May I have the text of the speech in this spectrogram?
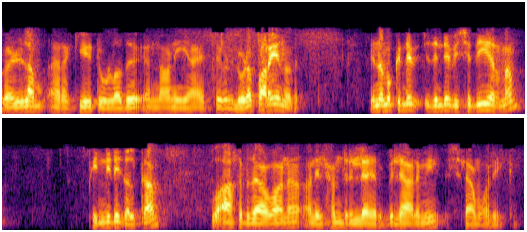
വെള്ളം ഇറക്കിയിട്ടുള്ളത് എന്നാണ് ഈ ആയത്തുകളിലൂടെ പറയുന്നത്. ഇനി നമുക്ക് ഇതിന്റെ വിശദീകരണം പിന്നീട് കേൾക്കാം. അനിൽഹമുല്ലാ റബിൻ അലമീൻ അസ്സാം വലൈക്കും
